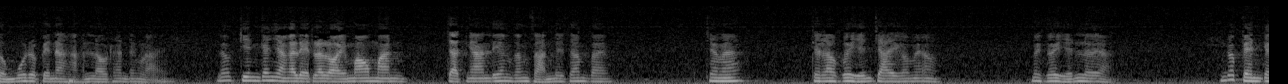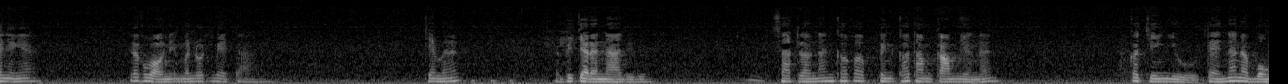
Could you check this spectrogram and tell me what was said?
สมมุติว่าเป็นอาหารเราท่านทั้งหลาย แล้วกินกันอย่างอร่อยอร่อยเมามันจัดงานเลี้ยงสังสรรค์เลยซ้ำไป ใช่ไหมแต่เราเคยเห็นใจเขาไหมอ้าไม่เคยเห็นเลยอะมันก็เป็นกันอย่างเงี้ย แล้วก็บอกนี่มนุษย์เมตตาใช่ไหมพิจารณาดูๆสัตว์เหล่านั้นเขาก็เป็นเขาทำกรรมอย่างนั้น ก็จริงอยู่ แต่นั่นบ่ง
